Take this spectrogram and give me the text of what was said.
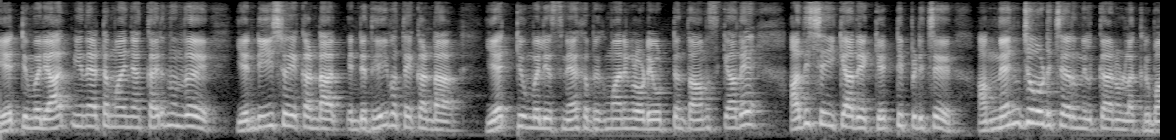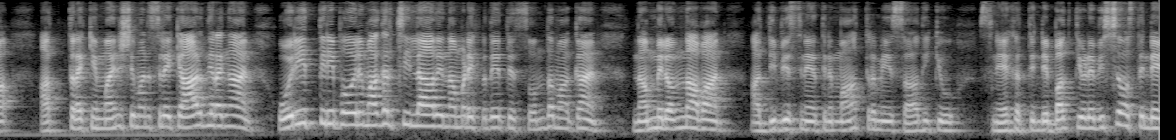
ഏറ്റവും വലിയ ആത്മീയ നേട്ടമായി ഞാൻ കരുതുന്നത് എന്റെ ഈശോയെ കണ്ടാൽ എന്റെ ദൈവത്തെ കണ്ടാൽ ഏറ്റവും വലിയ സ്നേഹ ബഹുമാനങ്ങളോടെ ഒട്ടും താമസിക്കാതെ അതിശയിക്കാതെ കെട്ടിപ്പിടിച്ച് ആ നെഞ്ചോട് ചേർന്ന് നിൽക്കാനുള്ള കൃപ. അത്രയ്ക്ക് മനുഷ്യ മനസ്സിലേക്ക് ആഴ്ന്നിറങ്ങാൻ ഒരിത്തിരി പോലും അകർച്ചയില്ലാതെ നമ്മുടെ ഹൃദയത്തെ സ്വന്തമാക്കാൻ നമ്മിൽ ഒന്നാവാൻ ആ ദിവ്യ സ്നേഹത്തിന് മാത്രമേ സാധിക്കൂ. സ്നേഹത്തിന്റെ ഭക്തിയുടെ വിശ്വാസത്തിന്റെ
